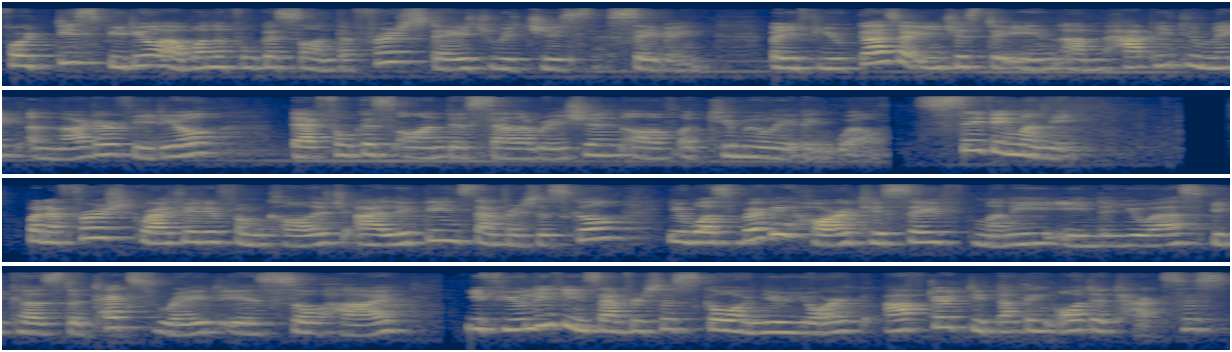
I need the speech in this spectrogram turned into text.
For this video, I want to focus on the first stage, which is saving. But if you guys are interested in, I'm happy to make another video that focus on the celebration of accumulating wealth. Saving money. When I first graduated from college, I lived in San Francisco. It was very hard to save money in the US because the tax rate is so high. If you live in San Francisco or New York, after deducting all the taxes,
